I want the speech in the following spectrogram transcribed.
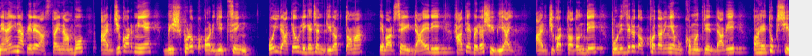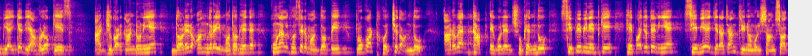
ন্যায় না পেলে রাস্তায় নামবো আরজিকর নিয়ে বিস্ফোরক অরিজিৎ সিং। ওই রাতেও লিখেছেন তিলোত্তমা, এবার সেই ডায়েরি হাতে পেল সিবিআই। আর্যিকর তদন্তে পুলিশের দক্ষতা নিয়ে মুখ্যমন্ত্রীর দাবি, অহেতুক সিবিআইকে দেওয়া হলো কেস। আর্যিকর কাণ্ড নিয়ে দলের অন্দরেই মতভেদ। কুণাল ঘোষের মন্তব্যে প্রকট হচ্ছে দ্বন্দ্ব। আরও এক ধাপ এগোলেন সুখেন্দু। সিপি বিনীতকে হেফাজতে নিয়ে সিবিআই জেরা চান তৃণমূল সাংসদ।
